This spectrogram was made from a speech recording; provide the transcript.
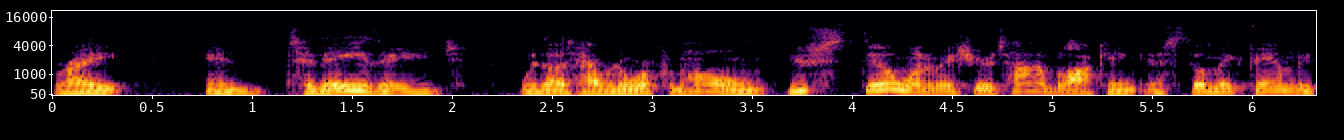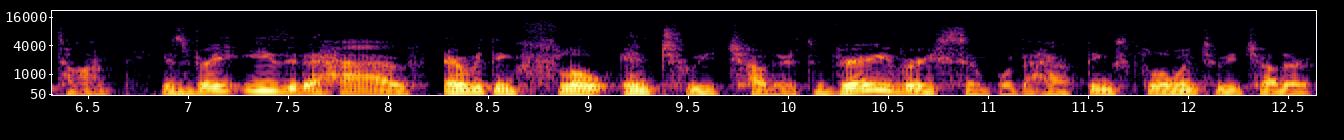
right? In today's age, with us having to work from home, you still want to make sure you're time blocking and still make family time. It's very easy to have everything flow into each other. It's very, very simple to have things flow into each other.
